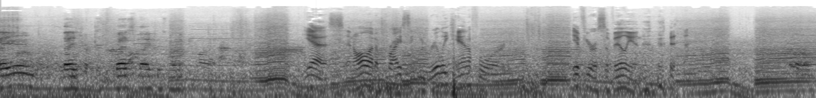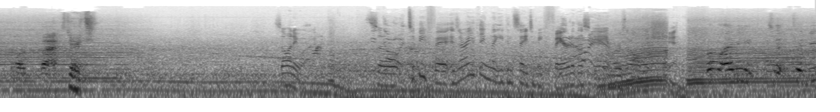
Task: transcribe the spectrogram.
and nitrous. Best nitrous money can buy. Yes, and all at a price that you really can't afford. If you're a civilian. Oh, poor bastards. So anyway. So, to be fair, is there anything that you can say to be fair to this game, or is it all this shit? Well, I mean, to, to be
